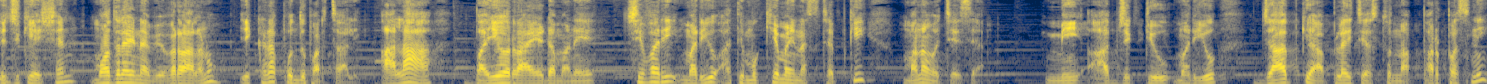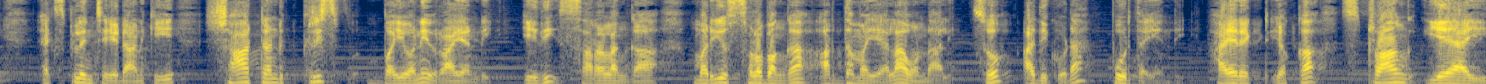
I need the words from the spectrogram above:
education మొదలైన వివరాలను ఇక్కడ పొందుపరచాలి. అలా బయో రాయడం అనే చివరి మరియు అతి ముఖ్యమైన స్టెప్కి మనం వచ్చేసాం మీ ఆబ్జెక్టివ్ మరియు జాబ్కి అప్లై చేస్తున్న పర్పస్ని ఎక్స్ప్లెయిన్ చేయడానికి షార్ట్ అండ్ క్రిస్ప్ బయోని వ్రాయండి ఇది సరళంగా మరియు సులభంగా అర్థమయ్యేలా ఉండాలి. సో అది కూడా పూర్తయింది. హైరెక్ట్ యొక్క స్ట్రాంగ్ ఏఐ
